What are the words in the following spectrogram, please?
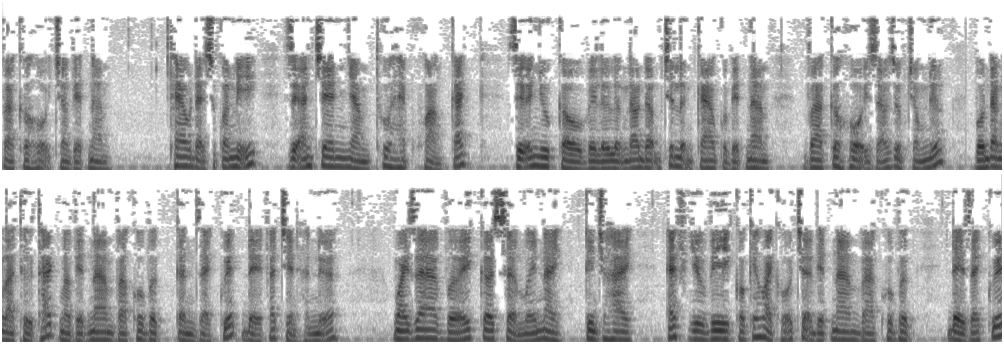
và cơ hội cho Việt Nam. Theo Đại sứ quán Mỹ, dự án trên nhằm thu hẹp khoảng cách giữa nhu cầu về lực lượng lao động chất lượng cao của Việt Nam và cơ hội giáo dục trong nước, vốn đang là thử thách mà Việt Nam và khu vực cần giải quyết để phát triển hơn nữa. Ngoài ra, với cơ sở mới này, tin cho hay, FUV có kế hoạch hỗ trợ Việt Nam và khu vực để giải quyết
